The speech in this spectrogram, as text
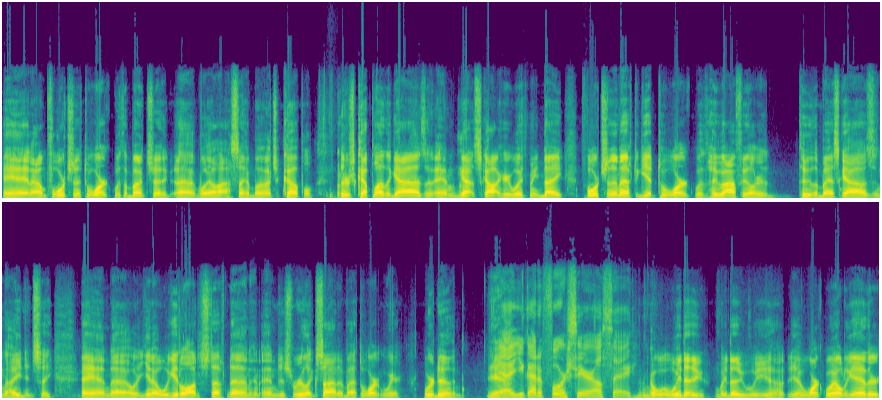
and I'm fortunate to work with a bunch of uh, well, I say a bunch, a couple. There's a couple other guys, and, and got Scott here with me today. Fortunate enough to get to work with who I feel are two of the best guys in the agency, and uh, you know we get a lot of stuff done, and, and just really excited about the work we're we're doing. Yeah, you got a force here, I'll say. We do, we do. We uh, you know, work well together,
